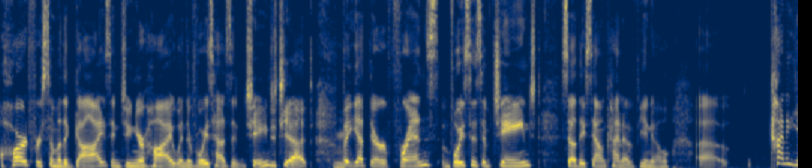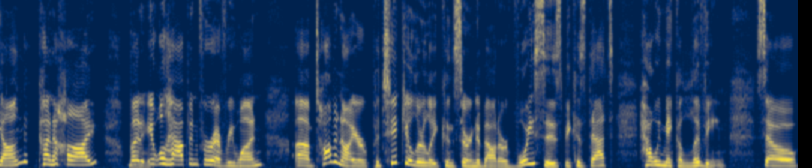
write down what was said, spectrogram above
hard for some of the guys in junior high when their voice hasn't changed yet, mm. but yet their friends' voices have changed, so they sound kind of, you know, uh, kind of young, kind of high, but mm. it will happen for everyone. Um, Tom and I are particularly concerned about our voices because that's how we make a living. So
